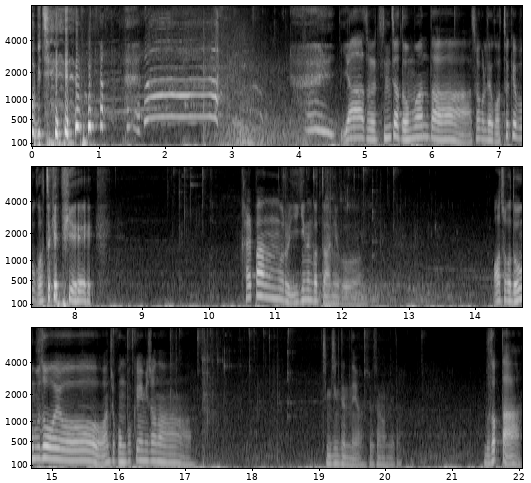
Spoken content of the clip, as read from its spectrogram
오, 미친. 야, 저 진짜 너무한다. 저걸 내가 어떻게 보고 어떻게 피해? 칼빵으로 이기는 것도 아니고. 아, 저거 너무 무서워요. 완전 공포 게임이잖아. 징징댔네요. 죄송합니다. 무섭다.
